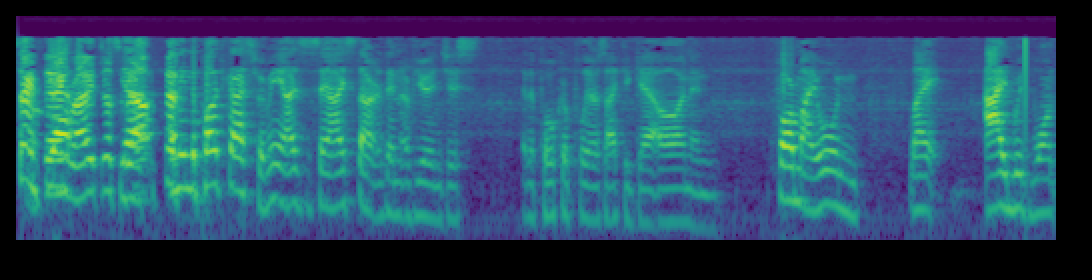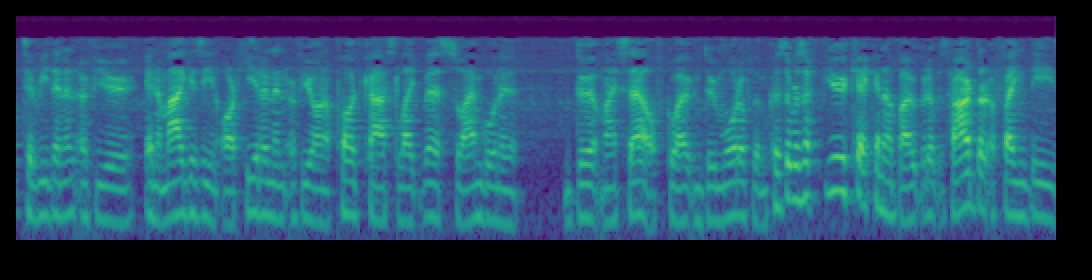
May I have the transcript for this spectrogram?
same thing, yeah, right? Just yeah. about. I mean, the podcast for me, as I say, I started interviewing just the poker players I could get on, and for my own, like, I would want to read an interview in a magazine or hear an interview on a podcast like this, so I'm going to do it myself, go out and do more of them. Because there was a few kicking about, but it was harder to find these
